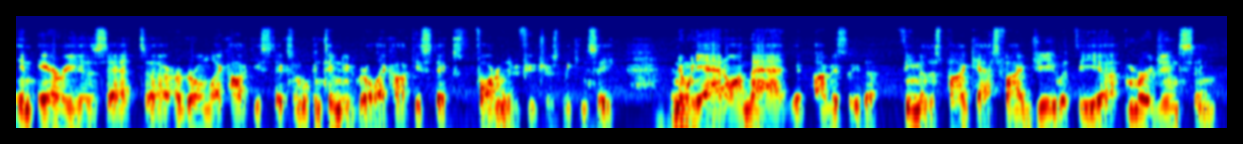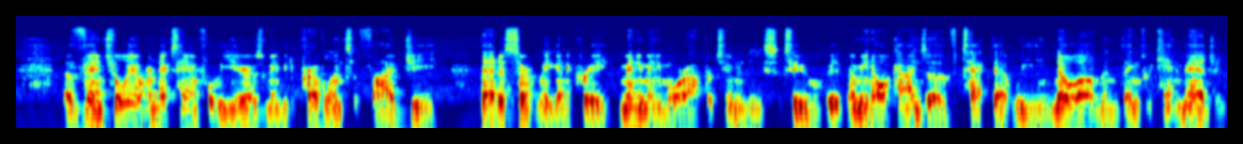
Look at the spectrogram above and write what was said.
in areas that uh, are growing like hockey sticks and will continue to grow like hockey sticks far into the future as we can see. And then when you add on that, obviously the theme of this podcast, 5G, with the uh, emergence and eventually over the next handful of years, maybe the prevalence of 5G, that is certainly going to create many, many more opportunities to, I mean, all kinds of tech that we know of and things we can't imagine.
